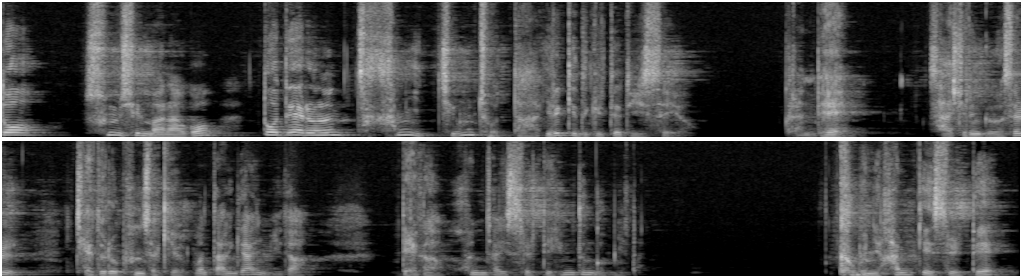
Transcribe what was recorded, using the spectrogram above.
또 숨쉴만 하고 또 때로는 참 지금 좋다 이렇게 느낄 때도 있어요. 그런데 사실은 그것을 제대로 분석해 보면 딴게 아닙니다. 내가 혼자 있을 때 힘든 겁니다. 그분이 함께 있을 때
